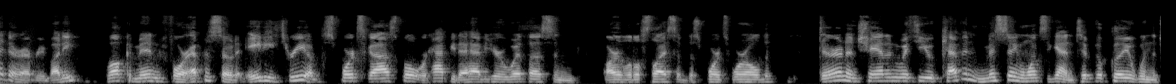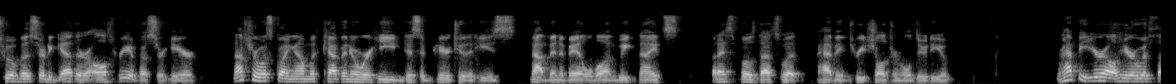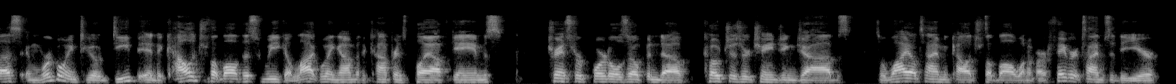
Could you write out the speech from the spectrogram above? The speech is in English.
Hi there, everybody. Welcome in for episode 83 of the Sports Gospel. We're happy to have you here with us and our little slice of the sports world. Darren and Shannon with you. Kevin missing once again. Typically, when the two of us are together, all three of us are here. Not sure what's going on with Kevin or where he disappeared to, that he's not been available on weeknights, but I suppose that's what having three children will do to you. We're happy you're all here with us, and we're going to go deep into college football this week. A lot going on with the conference playoff games. Transfer portals opened up. Coaches are changing jobs. It's a wild time in college football, one of our favorite times of the year.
